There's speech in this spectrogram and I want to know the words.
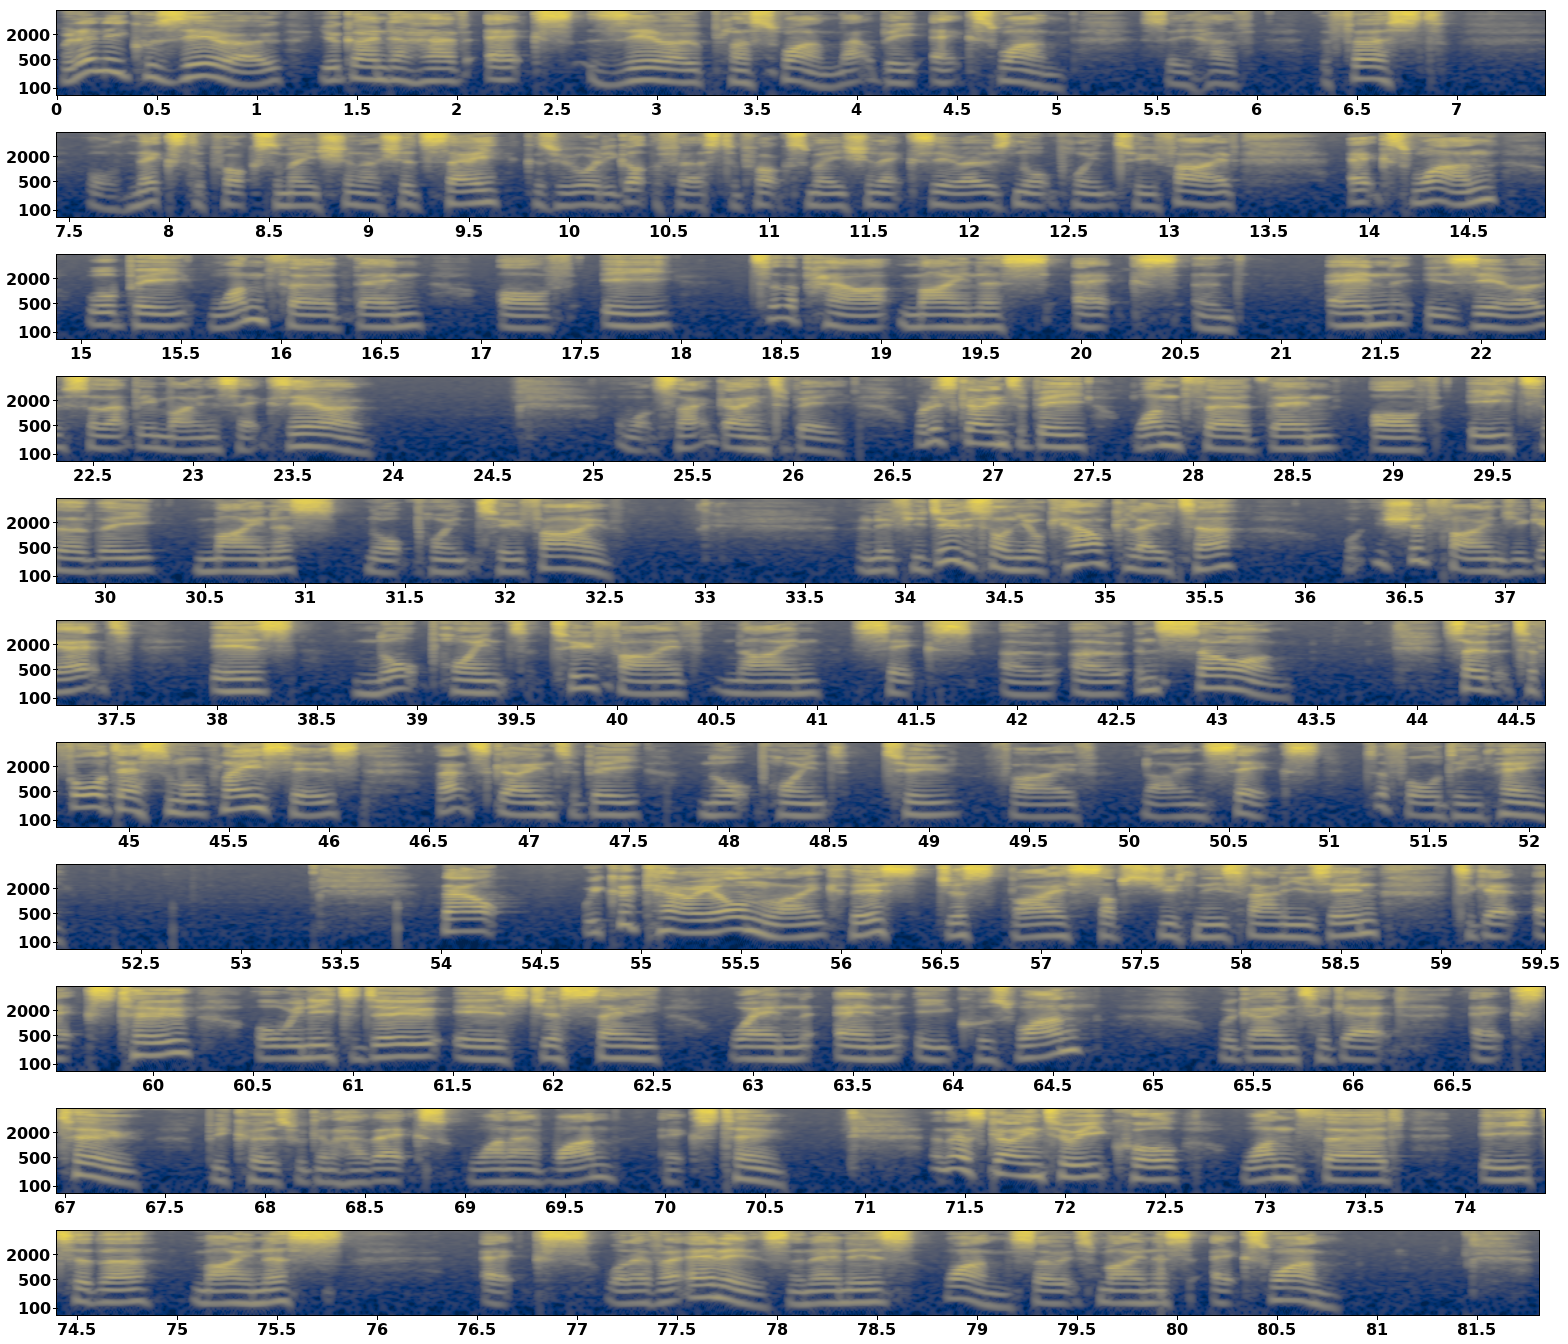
When n equals 0 you're going to have x0 plus 1 that would be x1 so you have the first or next approximation I should say because we've already got the first approximation. X0 is 0.25 x1 will be one third then of e to the power minus x and n is 0 so that'd be minus x0 what's that going to be? Well it's going to be one third then of e to the minus 0.25 and if you do this on your calculator what you should find you get is 0.259600 and so on. So that to four decimal places that's going to be 0.2596 to 4dp. Now we could carry on like this just by substituting these values in to get x2 all we need to do is just say when n equals 1 we're going to get x2 because we're going to have x 1 add 1 x2 and that's going to equal one third e to the minus x whatever n is and n is 1 so it's minus x1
